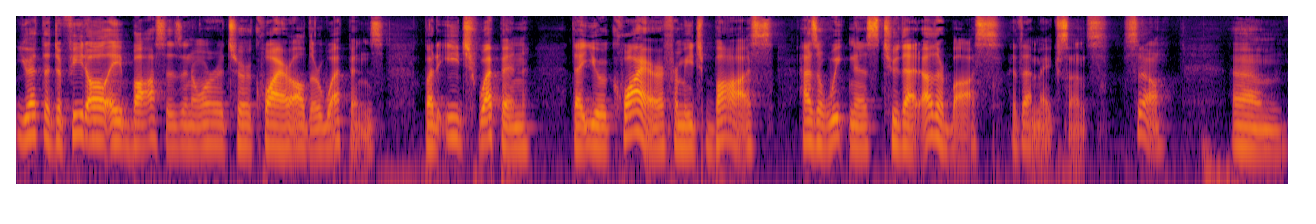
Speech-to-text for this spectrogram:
you have to defeat all eight bosses in order to acquire all their weapons. But each weapon that you acquire from each boss has a weakness to that other boss, if that makes sense. So, um,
